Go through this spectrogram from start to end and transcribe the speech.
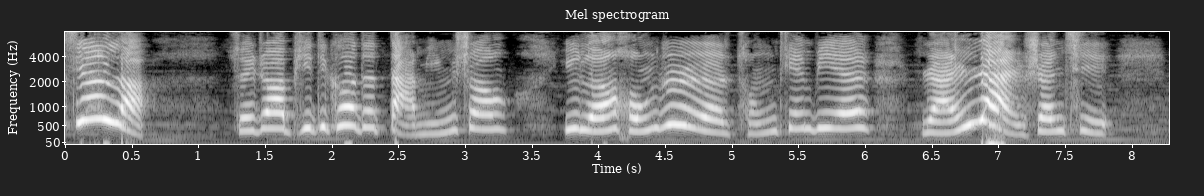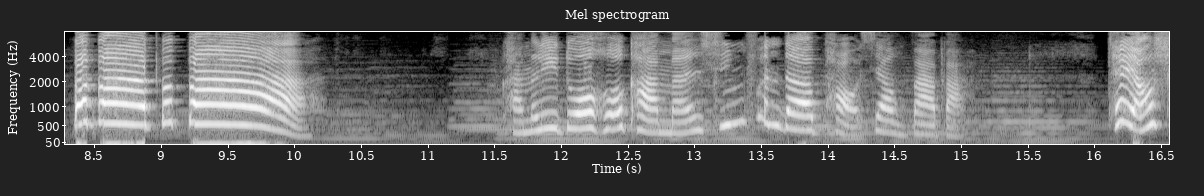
现了！随着皮迪克的打鸣声，一轮红日从天边冉冉升起。爸爸，爸爸！卡梅利多和卡门兴奋地跑向爸爸。太阳是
